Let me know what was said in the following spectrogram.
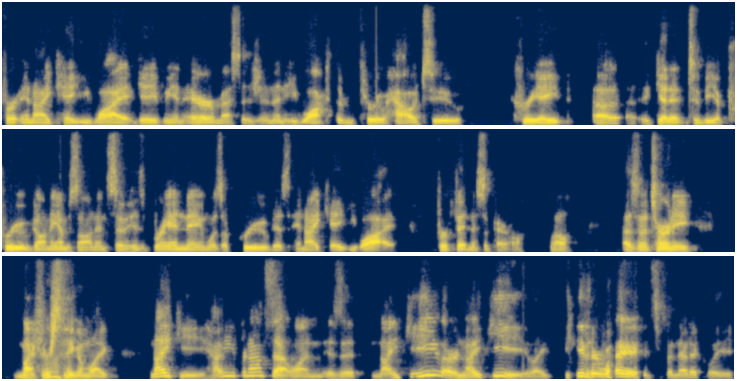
for N-I-K-E-Y, it gave me an error message. And then he walked them through how to create, uh, get it to be approved on Amazon. And so his brand name was approved as N-I-K-E-Y for fitness apparel. Well, as an attorney, my first thing I'm like, Nike, how do you pronounce that one? Is it Nike or Nike? Like either way, it's phonetically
